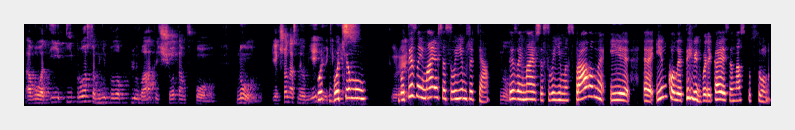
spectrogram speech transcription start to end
А от, і, і просто мені було б плювати, що там в кого. Ну, якщо нас не Бо, об'єднують, бо якісь чому? Бо ти займаєшся своїм життом. ну, Ти займаєшся своїми справами, і е, інколи ти відволікаєшся на стосунки.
